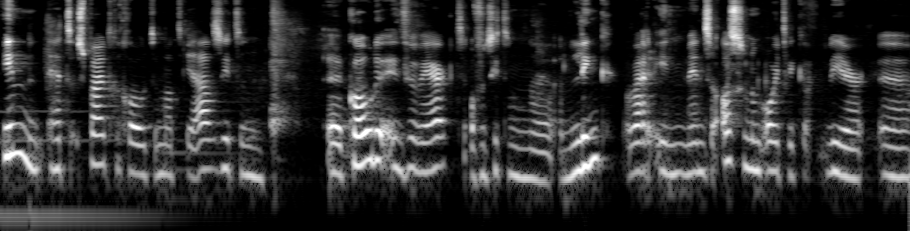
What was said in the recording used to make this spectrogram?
in het spuitgegoten materiaal zit een code in verwerkt. Of er zit een, uh, een, link waarin mensen, als ze hem ooit weer, weer uh,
